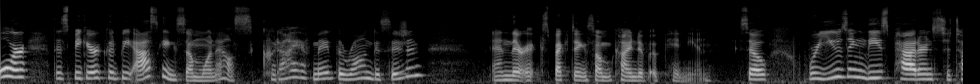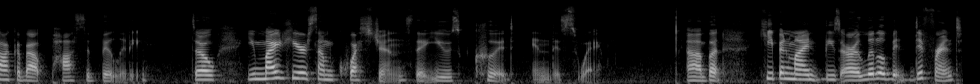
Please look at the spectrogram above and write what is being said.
Or the speaker could be asking someone else, could I have made the wrong decision? And they're expecting some kind of opinion. So we're using these patterns to talk about possibility. So you might hear some questions that use could in this way. Uh, but keep in mind these are a little bit different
